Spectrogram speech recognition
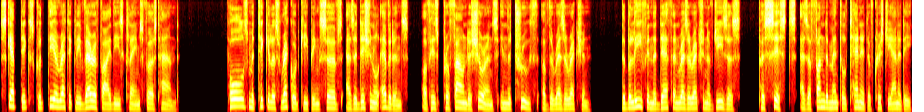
skeptics could theoretically verify these claims firsthand. Paul's meticulous record keeping serves as additional evidence of his profound assurance in the truth of the resurrection. The belief in the death and resurrection of Jesus persists as a fundamental tenet of Christianity,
